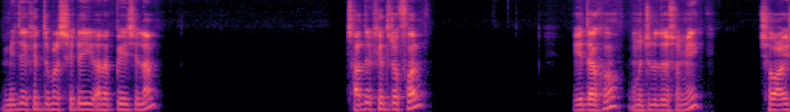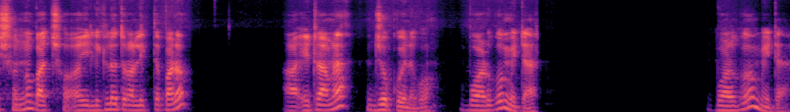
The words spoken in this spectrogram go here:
মেজের ক্ষেত্রফল সেটাই আমরা পেয়েছিলাম। ছাদের ক্ষেত্রফল এই দেখো, উনচল্লিশ দশমিক ছয় শূন্য বা ছয় লিখলেও তোমরা লিখতে পারো। আর এটা আমরা যোগ করে নেব বর্গ মিটার বর্গ মিটার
